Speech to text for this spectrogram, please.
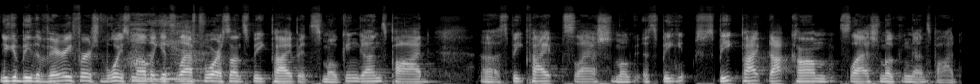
You could be the very first voicemail Oh, that gets yeah. left for us on SpeakPipe. It's Smoking Guns Pod. Uh, SpeakPipe slash smoke, uh, speak, speakpipe.com slash smoking guns pod.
